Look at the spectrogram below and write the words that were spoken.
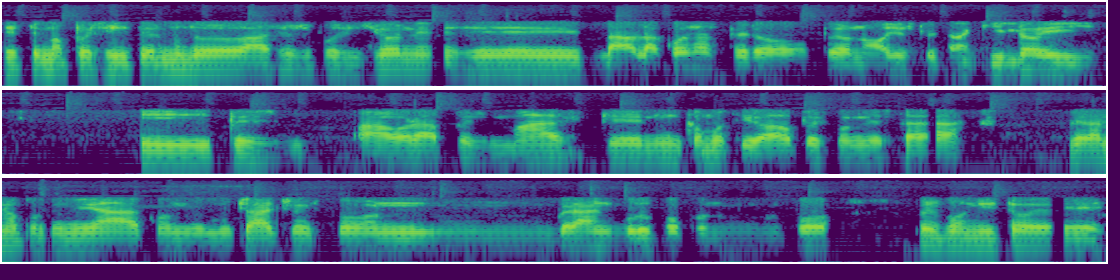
el tema, pues sí, todo el mundo hace suposiciones, eh, habla cosas, pero, pero no, yo estoy tranquilo y, y pues ahora pues más que nunca motivado pues con esta gran oportunidad con los muchachos, con un gran grupo, con un grupo pues bonito de,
